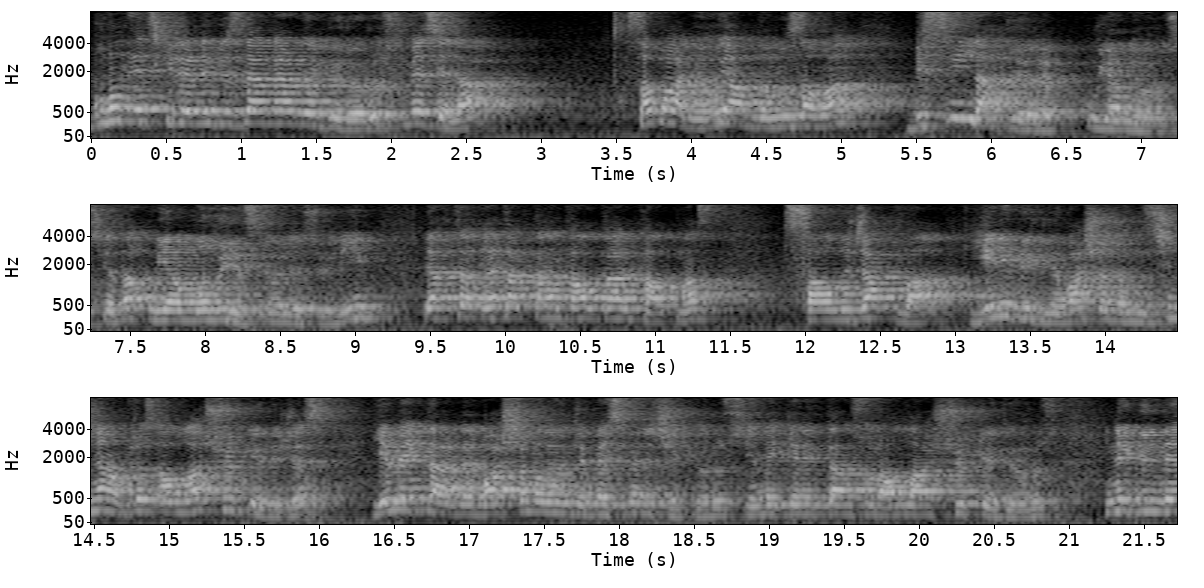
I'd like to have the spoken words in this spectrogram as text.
Bunun etkilerini bizler nerede görüyoruz? Mesela sabahleyin uyandığımız zaman Bismillah diyerek uyanıyoruz ya da uyanmalıyız öyle söyleyeyim. Yatakta, yataktan kalkar kalkmaz sağlıcakla yeni bir güne başladığımız için ne yapacağız? Allah'a şükredeceğiz. Yemeklerde başlamadan önce besmele çekiyoruz. Yemek yedikten sonra Allah'a şükrediyoruz. Yine günde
